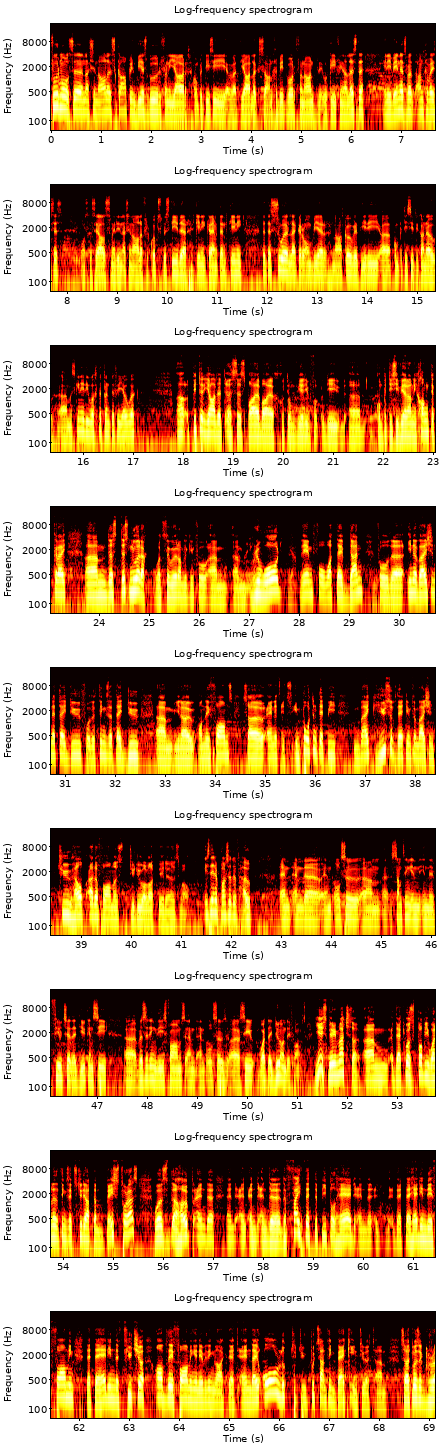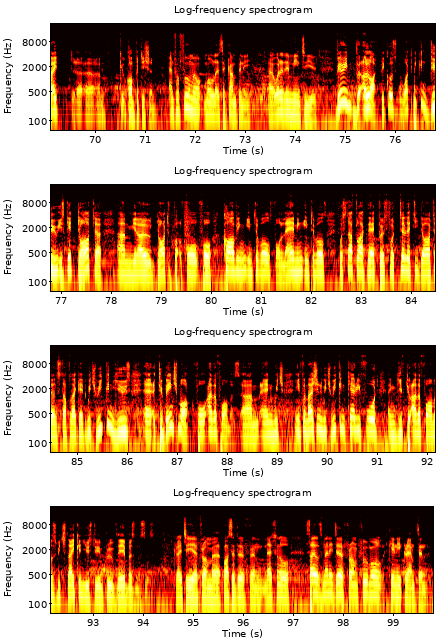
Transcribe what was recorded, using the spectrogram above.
Voormal se nasionale skaap en beesboer van die jaar kompetisie wat jaarliks aangebied word vanaand ook die finaliste en die wenners wat aangewys is. Ons gesels met die nasionale verkoopsbestuurder Kenny Crampton. Kenny, dit is so lekker om weer na Covid hierdie uh, kompetisie te kan hou. Uh, miskien net die hoogtepunte vir jou ook. Uh, Pieter, ja, dit is is baie baie goed om weer die die uh kompetisie weer aan die gang te kry. Um dis dis nodig. What's the word I'm looking for? Um um reward yeah. them for what they've done, for the innovation that they do, for the things that they do um you know on their farms. So and it's it's important that we make use of that information to help other farmers to do a lot better as well. Is there a positive hope and and uh, and also um, uh, something in in the future that you can see uh, visiting these farms and and also uh, see what they do on their farms. Yes, very much so. Um, that was probably one of the things that stood out the best for us was the hope and the and and and, and the the faith that the people had and the, that they had in their farming, that they had in the future of their farming and everything like that. And they all looked to, to put something back into it. Um, so it was a great. Uh, uh um, competition. And for Voermol as a company, uh, what did it mean to you? Very a lot because what we can do is get data, um, you know, data for, for, for calving intervals, for lambing intervals, for stuff like that, for fertility data and stuff like that, which we can use uh, to benchmark for other farmers, um, and which information which we can carry forward and give to other farmers, which they can use to improve their businesses. Great to hear from uh, Positive and National Sales Manager from Voermol, Kenny Crampton.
